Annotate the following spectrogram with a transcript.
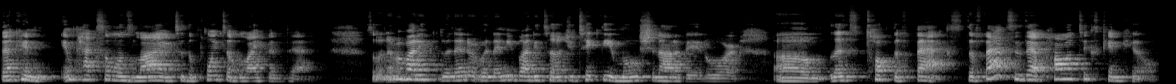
that can impact someone's life to the point of life and death. So when everybody, when, when anybody tells you take the emotion out of it, or um, let's talk the facts, the facts is that politics can kill.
